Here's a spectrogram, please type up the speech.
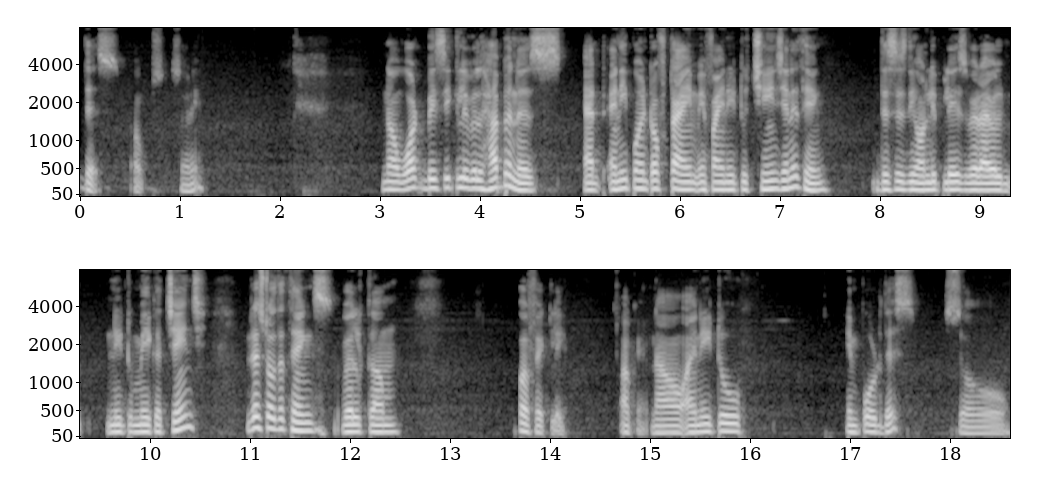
this. Oh, Oops sorry. Now what basically will happen is at any point of time if I need to change anything this is the only place where I will need to make a change. Rest of the things will come perfectly. Okay now I need to import this. So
